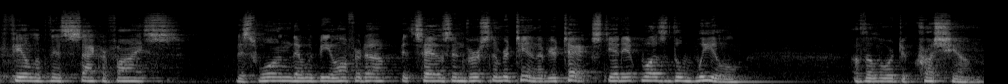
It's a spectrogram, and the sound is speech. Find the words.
feel of this sacrifice? This one that would be offered up? It says in verse number 10 of your text, Yet it was the will of the Lord to crush him.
